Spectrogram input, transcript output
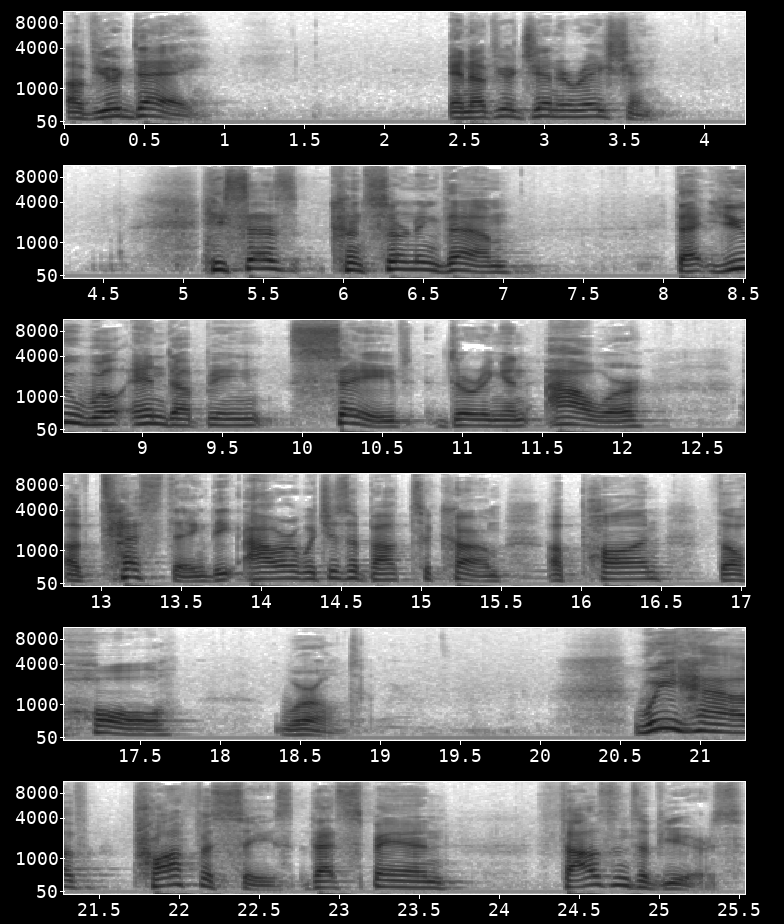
of your day and of your generation, he says concerning them that you will end up being saved during an hour of testing, the hour which is about to come upon the whole world. We have prophecies that span thousands of years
